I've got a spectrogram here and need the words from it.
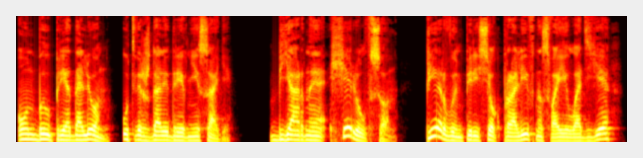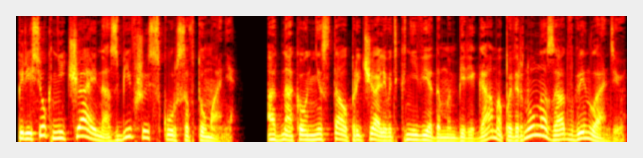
Он был преодолен, утверждали древние саги. Бьярне Херюлфсон, первым пересек пролив на своей ладье, пересек нечаянно, сбившись с курса в тумане. Однако он не стал причаливать к неведомым берегам, а повернул назад в Гренландию.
